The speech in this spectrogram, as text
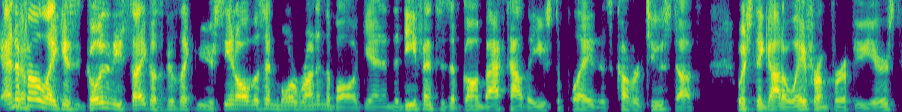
NFL yeah. like is going in these cycles. It feels like you're seeing all of a sudden more running the ball again, and the defenses have gone back to how they used to play this cover two stuff, which they got away from for a few years.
